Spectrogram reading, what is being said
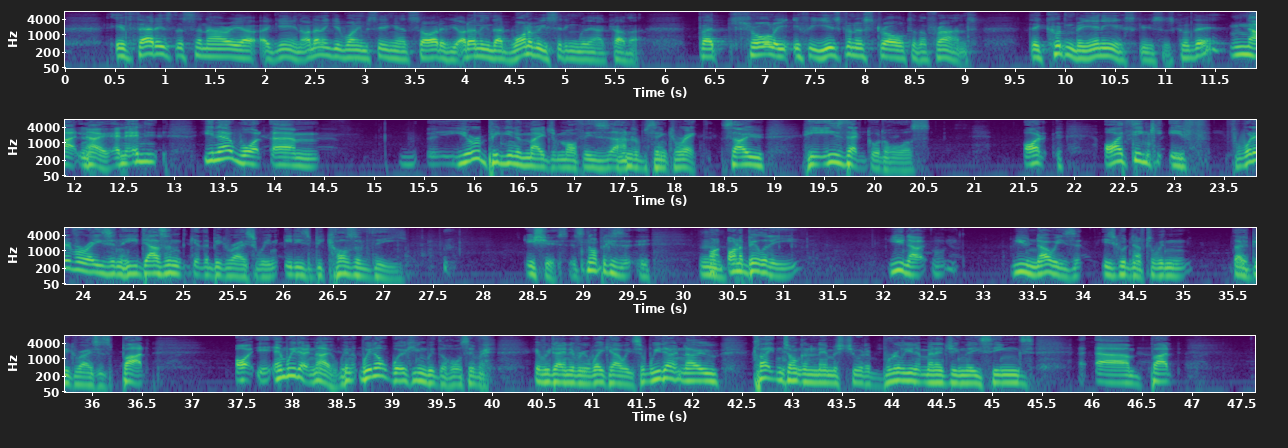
if that is the scenario again, I don't think you'd want him sitting outside of you. I don't think they'd want to be sitting without cover. But surely if he is going to stroll to the front, there couldn't be any excuses, could there? No, no, and and you know what? Um, your opinion of Major Moth is 100% correct. So he is that good horse. I, I think if, for whatever reason, he doesn't get the big race win, it is because of the issues. It's not because, mm. on, on ability, you know, you know he's he's good enough to win those big races, but I, and we don't know. We're, not working with the horse every every day and every week, are we? So we don't know. Clayton Tonkin and Emma Stewart are brilliant at managing these things, um, but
